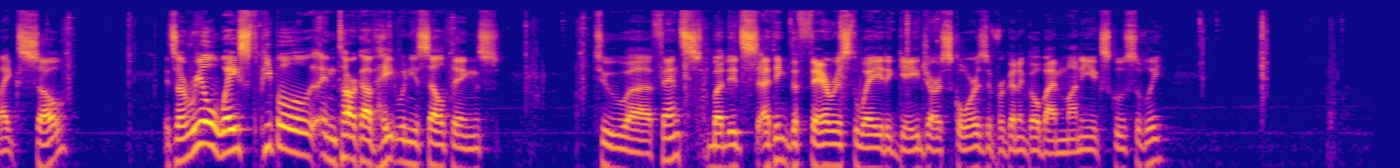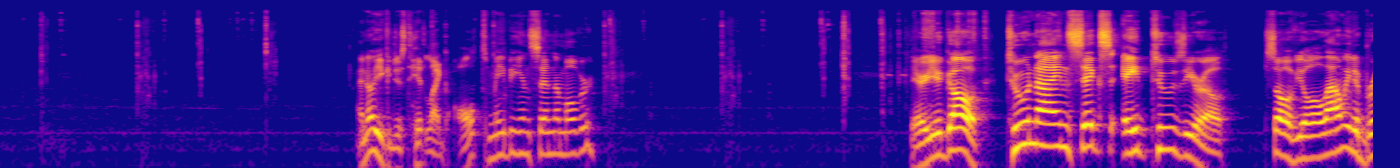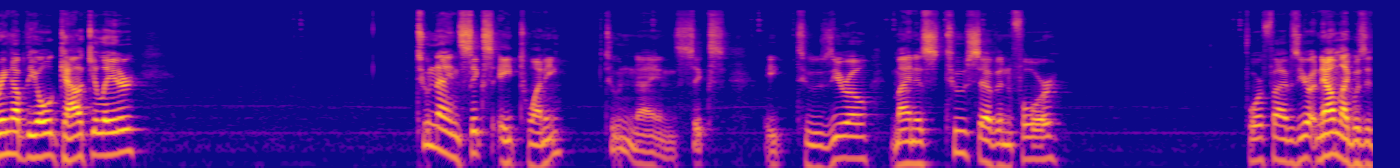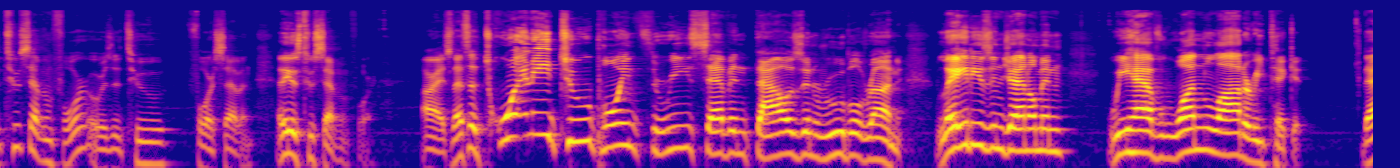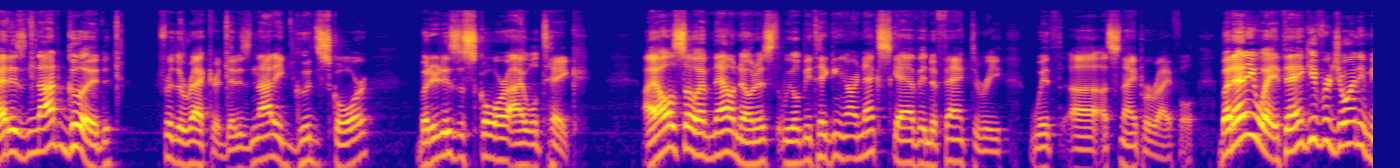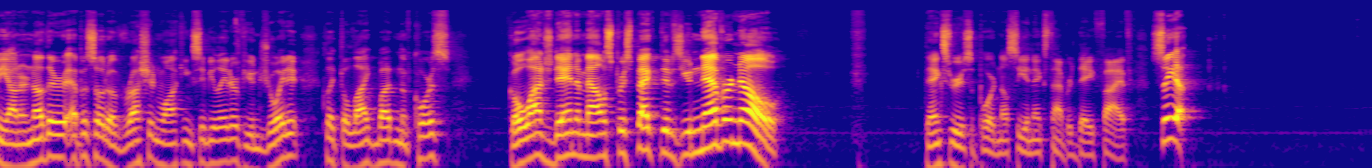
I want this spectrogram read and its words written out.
like so. It's a real waste. People in Tarkov hate when you sell things to uh, fence, but it's, I think, the fairest way to gauge our scores if we're going to go by money exclusively. I know you can just hit, like, Alt, maybe, and send them over. There you go. 296820. So, if you'll allow me to bring up the old calculator... 296820. 296820 minus 274 450. Now I'm like, was it 274 or was it 247? I think it was 274. All right, so that's a 22.37 thousand ruble run. Ladies and gentlemen, we have one lottery ticket. That is not good for the record. That is not a good score, but it is a score I will take. I also have now noticed we will be taking our next scav into factory with uh, a sniper rifle. But anyway, thank you for joining me on another episode of Russian Walking Simulator. If you enjoyed it, click the like button. Of course, go watch Dan and MALF's perspectives. You never know. Thanks for your support, and I'll see you next time for day five. See ya!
